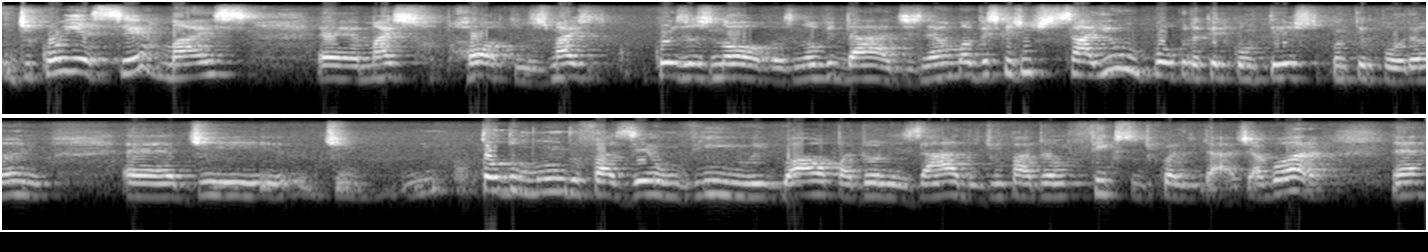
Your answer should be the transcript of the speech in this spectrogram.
de conhecer mais, é, mais rótulos, mais coisas novas, novidades, né? Uma vez que a gente saiu um pouco daquele contexto contemporâneo é, de, de todo mundo fazer um vinho igual, padronizado, de um padrão fixo de qualidade. Agora, né,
